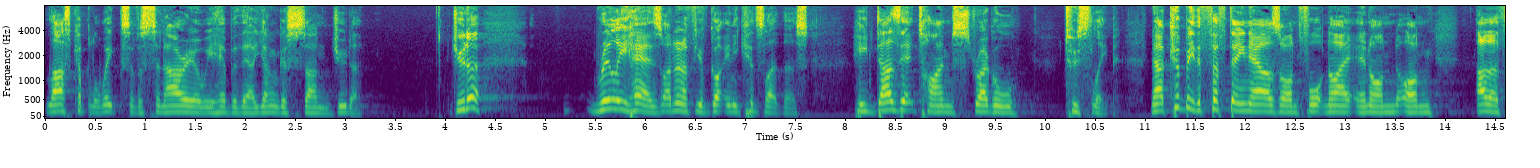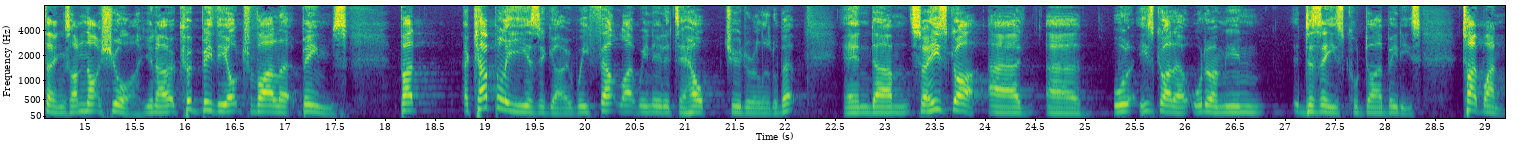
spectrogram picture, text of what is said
last couple of weeks of a scenario we had with our youngest son, Judah. Judah really has, I don't know if you've got any kids like this, he does at times struggle to sleep. Now, it could be the 15 hours on Fortnite and on, on other things, I'm not sure. You know, it could be the ultraviolet beams. But a couple of years ago, we felt like we needed to help Judah a little bit. And um, so he's got, uh, uh, he's got an autoimmune disease called diabetes, type 1.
